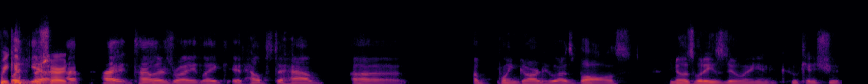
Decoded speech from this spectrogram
We but could push yeah, our Ty- Ty- Tyler's right. Like, it helps to have uh, a point guard who has balls, knows what he's doing, and who can shoot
